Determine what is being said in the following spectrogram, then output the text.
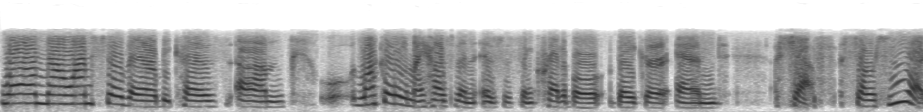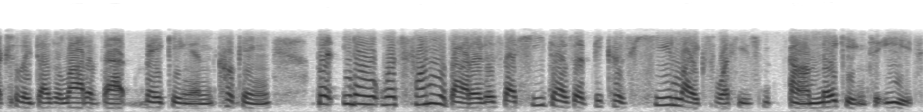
Well, no, I'm still there because um luckily my husband is this incredible baker and chef. So he actually does a lot of that baking and cooking. But you know what's funny about it is that he does it because he likes what he's um making to eat.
